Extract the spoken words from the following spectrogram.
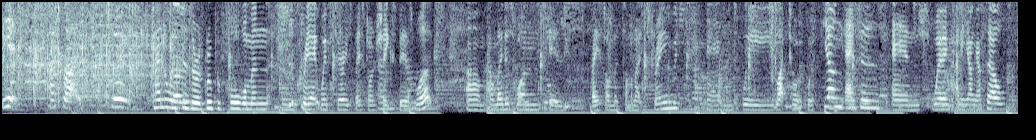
Yes, high five. Good. Candle Wasters are a group of four women who create web series based on Shakespeare's works. Um, our latest one is based on Midsummer Night's Dream, and we like to work with young actors, and we're kind of young ourselves.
